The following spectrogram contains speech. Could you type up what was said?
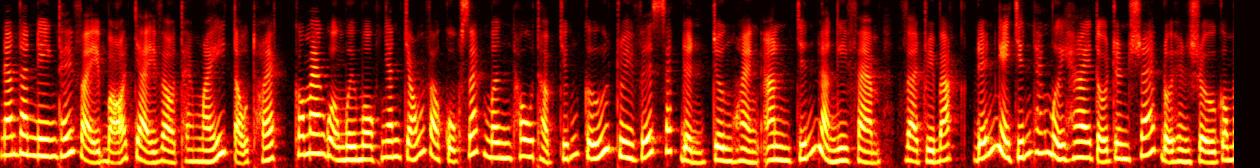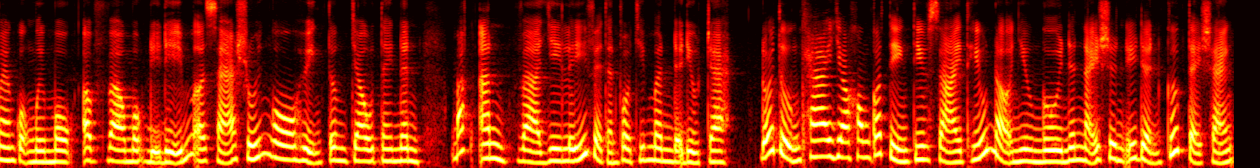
Nam thanh niên thấy vậy bỏ chạy vào thang máy tẩu thoát. Công an quận 11 nhanh chóng vào cuộc xác minh thu thập chứng cứ truy vết xác định Trần Hoàng Anh chính là nghi phạm và truy bắt. Đến ngày 9 tháng 12, tổ trinh sát đội hình sự công an quận 11 ập vào một địa điểm ở xã Suối Ngô, huyện Tân Châu, Tây Ninh, bắt anh và di lý về thành phố Hồ Chí Minh để điều tra. Đối tượng khai do không có tiền tiêu xài, thiếu nợ nhiều người nên nảy sinh ý định cướp tài sản.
